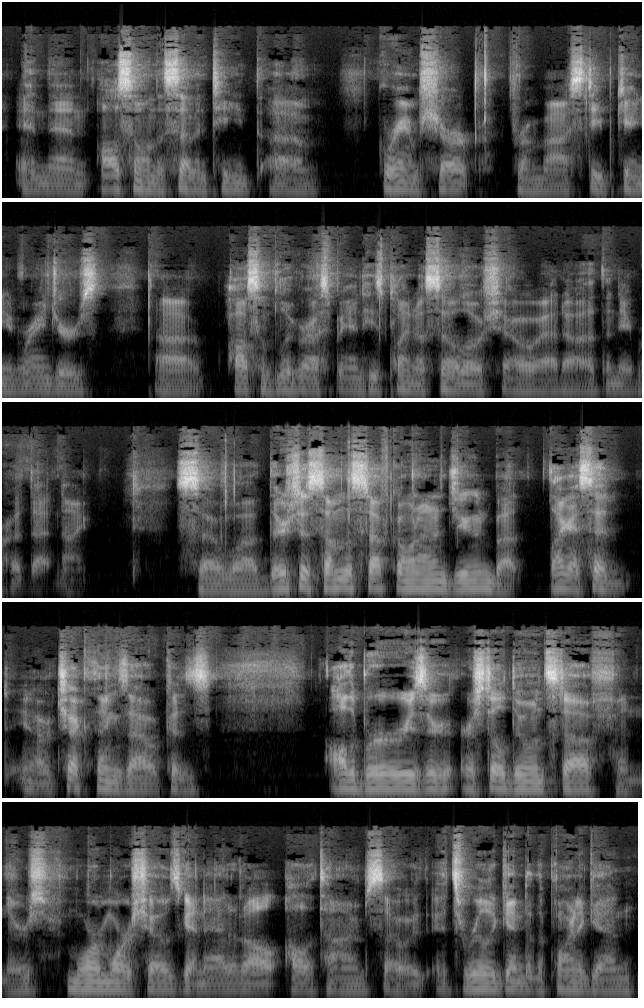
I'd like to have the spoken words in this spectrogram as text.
And then also on the 17th, um, Graham Sharp from uh, Steep Canyon Rangers, uh, awesome bluegrass band. He's playing a solo show at uh, the neighborhood that night. So uh, there's just some of the stuff going on in June, but like I said, you know, check things out because all the breweries are, are still doing stuff and there's more and more shows getting added all, all the time. So it, it's really getting to the point again.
